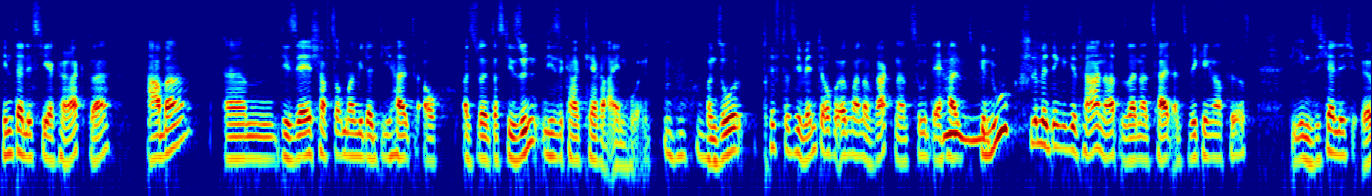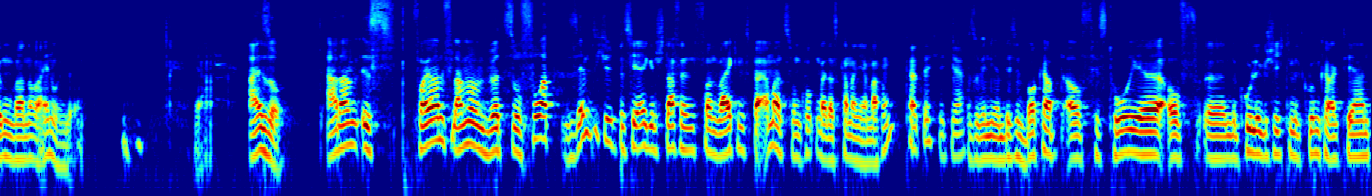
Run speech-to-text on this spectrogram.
hinterlistiger Charakter, aber ähm, die Serie schafft es auch immer wieder, die halt auch, also dass die Sünden diese Charaktere einholen. Und so trifft das Event auch irgendwann auf Ragnar zu, der halt genug schlimme Dinge getan hat in seiner Zeit als Wikingerfürst, die ihn sicherlich irgendwann noch einholen werden. Ja, also, Adam ist Feuer und Flamme und wird sofort sämtliche bisherigen Staffeln von Vikings bei Amazon gucken, weil das kann man ja machen. Tatsächlich, ja. Also wenn ihr ein bisschen Bock habt auf Historie, auf äh, eine coole Geschichte mit coolen Charakteren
